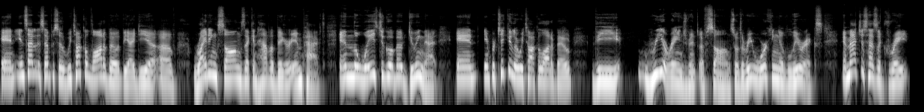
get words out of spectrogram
And inside of this episode, we talk a lot about the idea of writing songs that can have a bigger impact and the ways to go about doing that. And in particular, we talk a lot about the rearrangement of songs or the reworking of lyrics. And Matt just has a great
